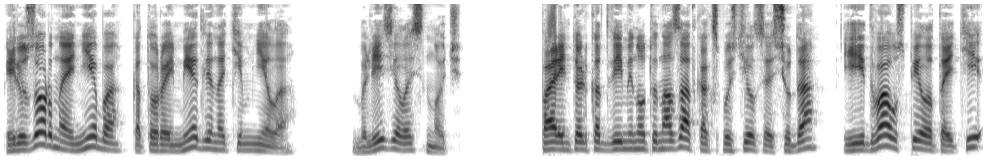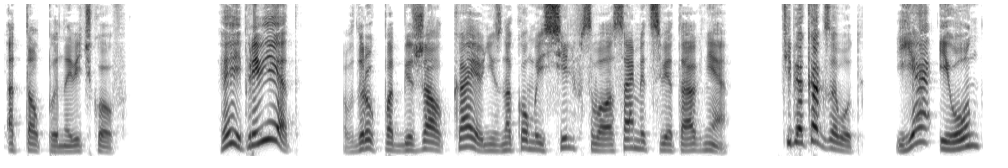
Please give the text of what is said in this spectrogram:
Иллюзорное небо, которое медленно темнело. Близилась ночь. Парень только две минуты назад как спустился сюда и едва успел отойти от толпы новичков. «Эй, привет!» Вдруг подбежал к Каю незнакомый сильф с волосами цвета огня. «Тебя как зовут?» «Я и он.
